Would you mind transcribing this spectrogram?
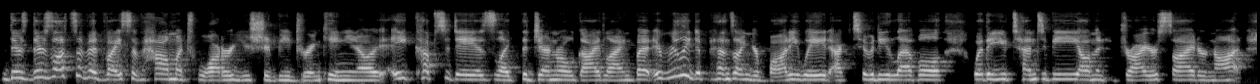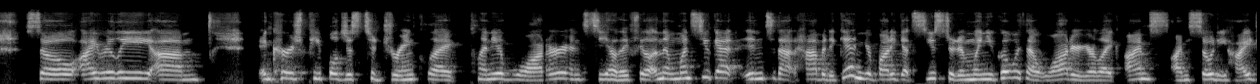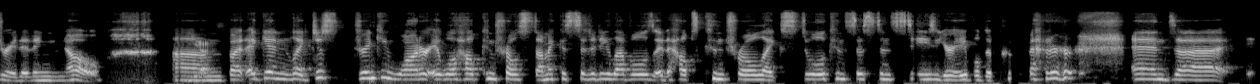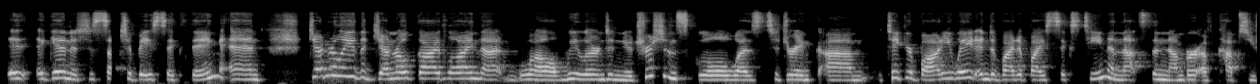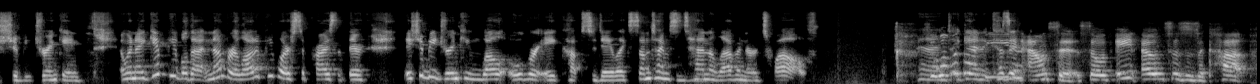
there's there's lots of advice of how much water you should be drinking you know 8 cups a day is like the general guideline but it really depends on your body weight activity level whether you tend to be on the drier side or not. So i really um, encourage people just to drink like plenty of water and see how they feel. And then once you get into that habit again your body gets used to it. And when you go without water you're like i'm i'm so dehydrated and you know. Um, yes. But again, like just drinking water, it will help control stomach acidity levels. It helps control like stool consistency. You're able to poop better. And uh, it, again, it's just such a basic thing. And generally, the general guideline that, well, we learned in nutrition school was to drink, um, take your body weight and divide it by 16, and that's the number of cups you should be drinking. And when I give people that number, a lot of people are surprised that they're, they should be drinking well over eight cups a day, like sometimes mm-hmm. 10, 11, or 12. And so what would again, that be in it, ounces? So if eight ounces is a cup,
